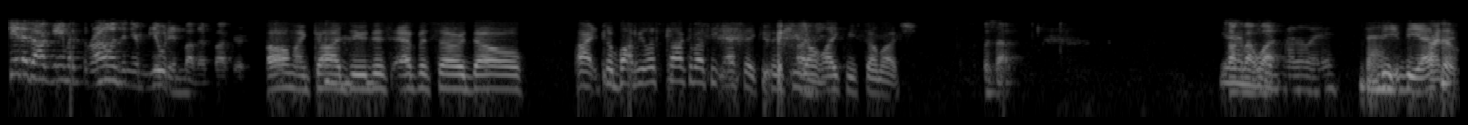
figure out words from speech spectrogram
shit about Game of Thrones and you're muted, motherfucker. Oh my god, dude, this episode though. All right, so Bobby, let's talk about the ethics since you don't like me so much. What's up? You're Talk about what? By the way, Ben. The the I ethics.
